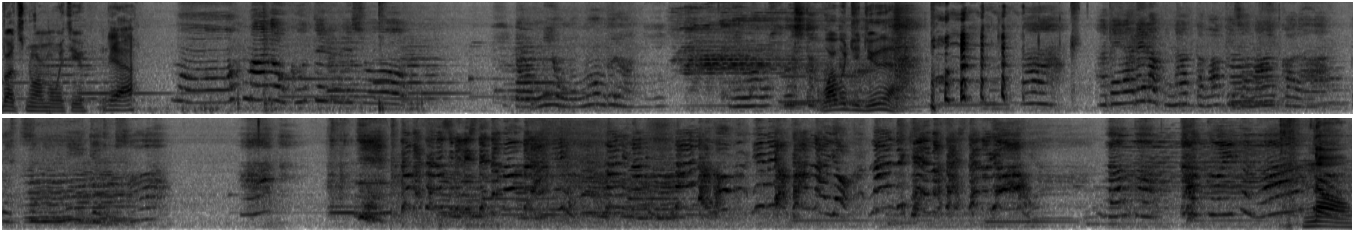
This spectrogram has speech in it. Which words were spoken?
But it's normal with you. Yeah. Why would you do that? まあ食べられなくなったわけじゃないから別にいいけどさずっとが楽しみにしてたモンブランに何何何なの意味わかんないよなんでゲームさせたのよなんかかっこいいかな No.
